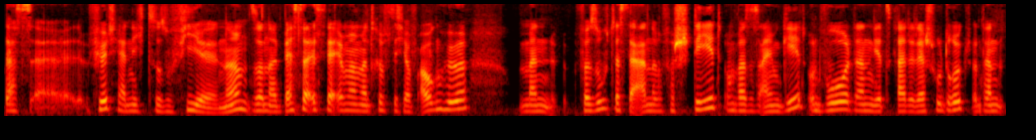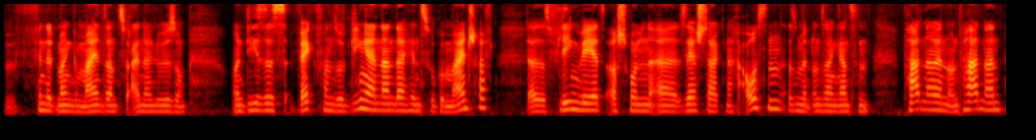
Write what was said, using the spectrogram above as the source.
Das äh, führt ja nicht zu so viel, ne? sondern besser ist ja immer, man trifft sich auf Augenhöhe man versucht, dass der andere versteht, um was es einem geht und wo dann jetzt gerade der Schuh drückt und dann findet man gemeinsam zu einer Lösung. Und dieses Weg von so gegeneinander hin zu Gemeinschaft, das pflegen wir jetzt auch schon äh, sehr stark nach außen, also mit unseren ganzen Partnerinnen und Partnern.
